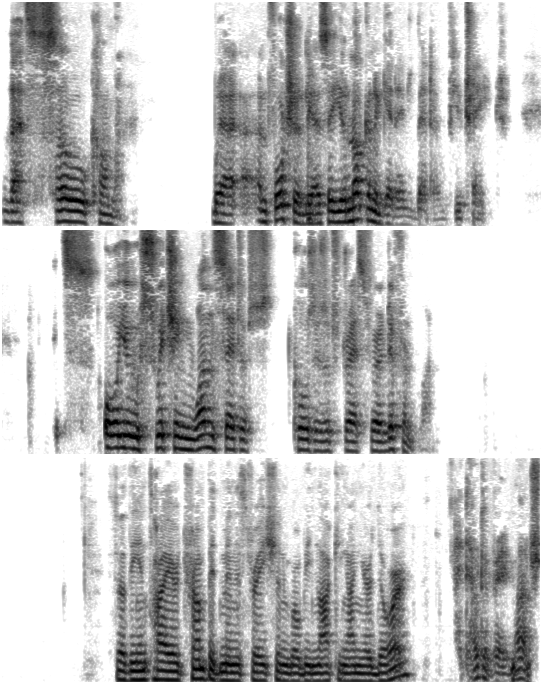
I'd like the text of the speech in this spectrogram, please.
That's so common where unfortunately I say you're not going to get any better if you change. It's or you're switching one set of causes of stress for a different one. So the entire Trump administration will be knocking on your door? I doubt it very much.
